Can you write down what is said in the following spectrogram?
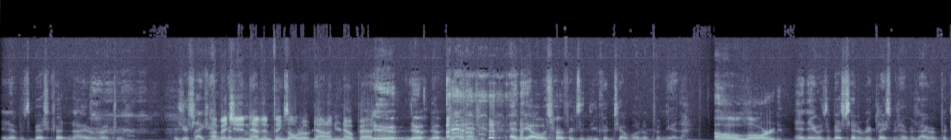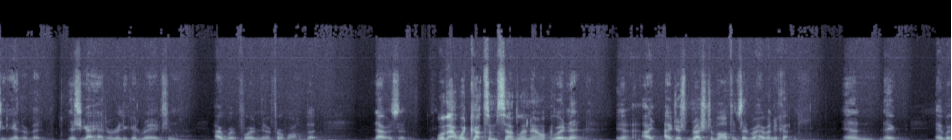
And it was the best cutting I ever went to. It's just like I having bet a- you didn't have them things all wrote down on your notepad. Nope, nope, nope. Didn't have to. And they all was Herefords, and you couldn't tell one of them from the other. Oh Lord. And they was the best set of replacement heifers I ever put together. But this guy had a really good ranch, and I worked for him there for a while. But that was it, Well, that would cut some settling out. wouldn't it? Yeah. I, I just brushed them off and said we're having a cutting, and they and we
